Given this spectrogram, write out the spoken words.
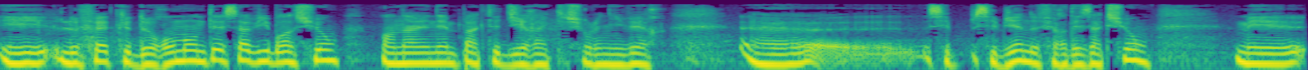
Et le fait que de remonter sa vibration en a un impact direct sur l'univers. Euh, c'est bien de faire des actions. Mais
